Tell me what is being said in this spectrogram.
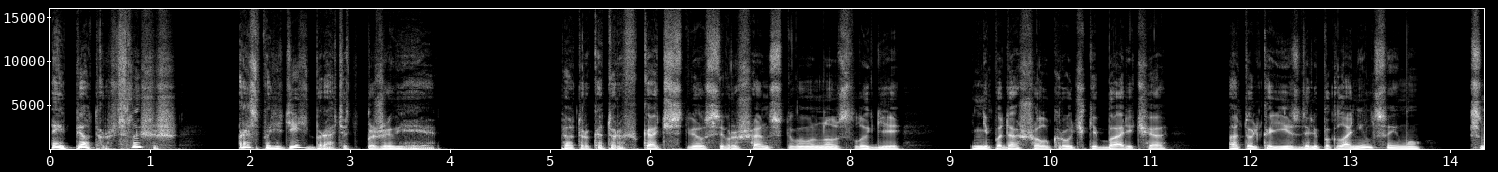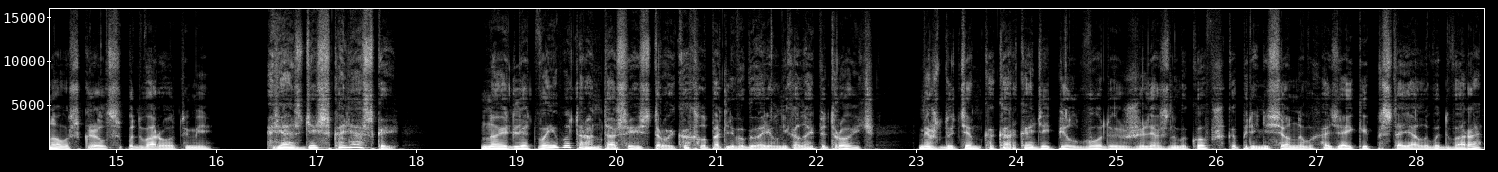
«Эй, Петр, слышишь? Распорядись, братец, поживее». Петр, который в качестве усовершенствованного слуги не подошел к ручке Барича, а только издали поклонился ему, снова скрылся под воротами. «Я здесь с коляской». «Но и для твоего тарантаса есть тройка», — хлопотливо говорил Николай Петрович, между тем, как Аркадий пил воду из железного ковшика, принесенного хозяйкой постоялого двора,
